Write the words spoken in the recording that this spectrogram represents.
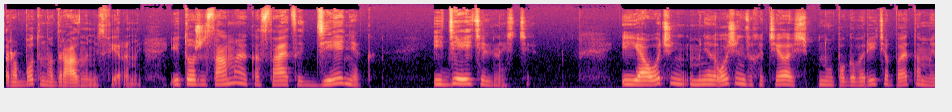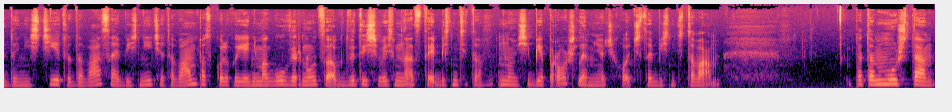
работа над разными сферами. И то же самое касается денег и деятельности. И я очень, мне очень захотелось, ну, поговорить об этом и донести это до вас, и объяснить это вам, поскольку я не могу вернуться в 2018 и объяснить это, ну, себе прошлое, мне очень хочется объяснить это вам. Потому что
